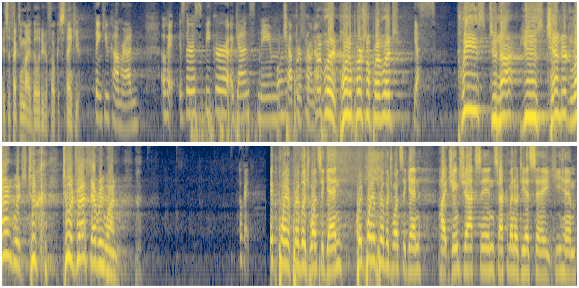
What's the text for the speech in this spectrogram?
It's affecting my ability to focus. Thank you. Thank you, comrade. Okay, is there a speaker against name, chapter, pronoun? Privilege, point of personal privilege. Yes. Please do not use gendered language to to address everyone. Okay. Quick point of privilege once again. Quick point of privilege once again. Hi, James Jackson, Sacramento DSA, he, him.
